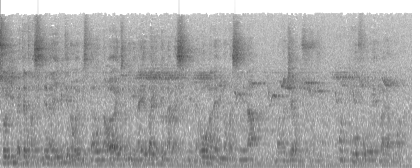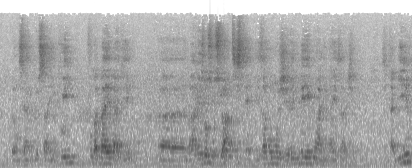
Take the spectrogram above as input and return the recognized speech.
soki peut-être asigné nayebi te naoyebisa naoyebisa ndenge nayebaki te na basigné me oyo nga nayebi na basigné na manager mosusu il faut koyeba yango donc c'est un peu ça. Et puis faut bato bayebaki baréseaux sociaux artiste eza bongo géré ndenge mwa alinga eza géré. C'est-à-dire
